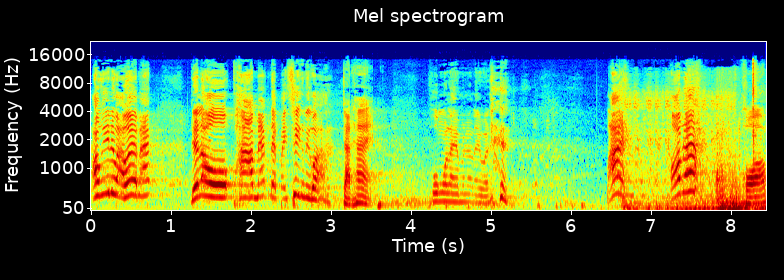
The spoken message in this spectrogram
เอางี้ดีกว่าเว้ยแม็ก เดี๋ยวเราพาแม็กเนี่ยไปซิ่งดีกว่า จัดให้ พวงมาลัยมันอะไรวะเนี่ยไป พร้อมนะ พร้อม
